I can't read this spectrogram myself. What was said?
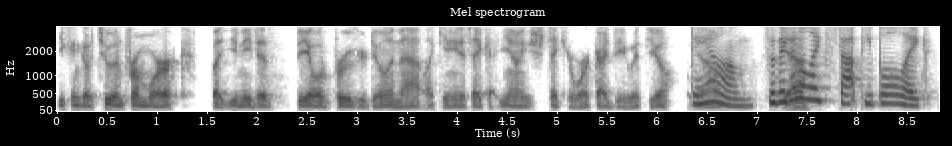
you can go to and from work but you need to be able to prove you're doing that like you need to take you know you should take your work id with you you know? Damn. So they're Yeah. gonna like stop people, like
